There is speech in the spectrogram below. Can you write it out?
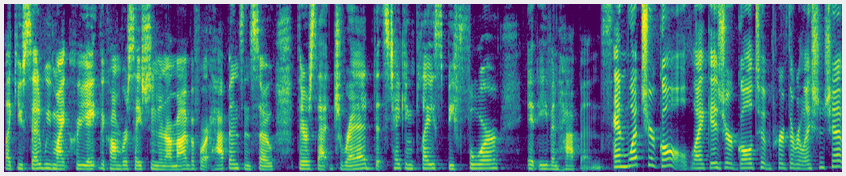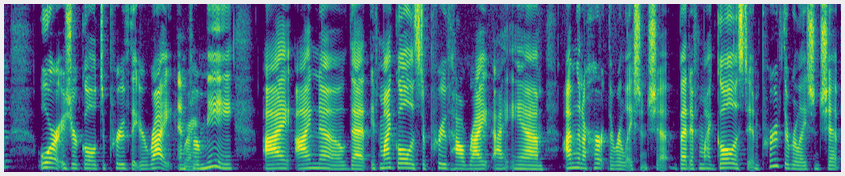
Like you said, we might create the conversation in our mind before it happens. And so there's that dread that's taking place before it even happens. And what's your goal? Like, is your goal to improve the relationship, or is your goal to prove that you're right? And for me, I I know that if my goal is to prove how right I am, I'm going to hurt the relationship. But if my goal is to improve the relationship,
